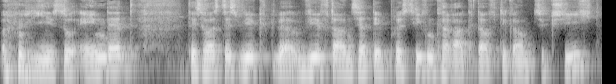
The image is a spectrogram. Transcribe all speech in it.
Jesu endet. Das heißt, es wirkt, wirft einen sehr depressiven Charakter auf die ganze Geschichte.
